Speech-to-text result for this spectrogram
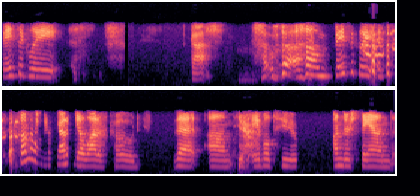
basically, gosh, um, basically it's, somehow it's got to be a lot of code that um, yeah. is able to understand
